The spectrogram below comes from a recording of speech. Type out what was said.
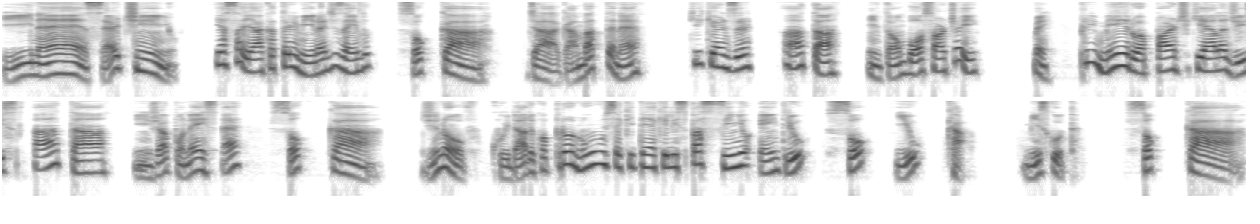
E né, certinho. E a Sayaka termina dizendo "soka" já gambatte né? Que quer dizer, ah tá, então boa sorte aí. Bem, primeiro a parte que ela diz ah tá, em japonês é "soka". De novo, cuidado com a pronúncia que tem aquele espacinho entre o so e o ka. Me escuta. "soka".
